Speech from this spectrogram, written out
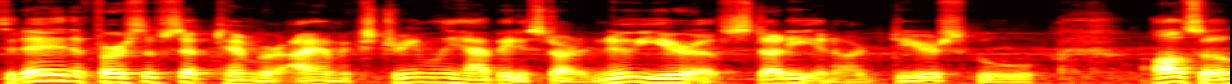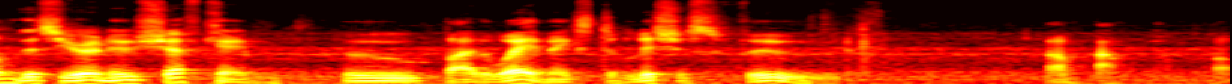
Today, the 1st of September, I am extremely happy to start a new year of study in our dear school. Also, this year a new chef came, who, by the way, makes delicious food. Bum, bum, bum.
